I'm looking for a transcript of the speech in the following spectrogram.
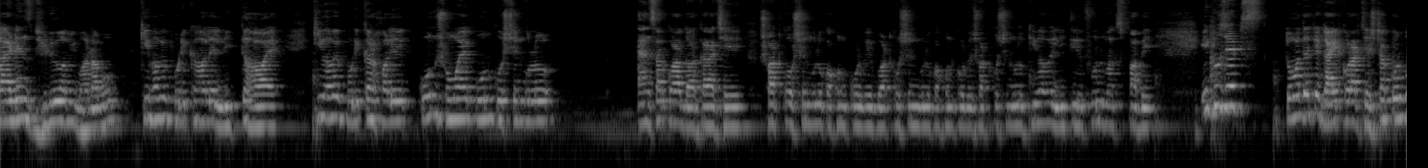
গাইডেন্স ভিডিও আমি বানাবো। কীভাবে পরীক্ষা হলে লিখতে হয়? কীভাবে পরীক্ষার হলে কোন সময়ে কোন কোশ্চেনগুলো অ্যান্সার করা দরকার আছে? শর্ট কোশ্চেনগুলো কখন করবে? বট কোশ্চেনগুলো কখন করবে? শর্ট কোশ্চেনগুলো কীভাবে লিখলে ফুল মার্কস পাবে? এ টু তোমাদেরকে গাইড করার চেষ্টা করব।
